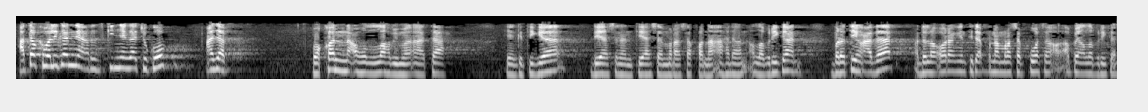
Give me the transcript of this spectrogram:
atau kebalikannya rezekinya enggak cukup, azab wa qanna'ahu Allah bima atah. Yang ketiga, dia senantiasa merasa qanaah dengan Allah berikan. Berarti yang azab adalah orang yang tidak pernah merasa puas dengan apa yang Allah berikan.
